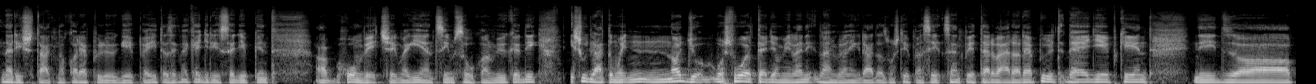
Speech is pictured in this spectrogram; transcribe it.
neristáknak a repülőgépeit. Ezeknek egy része egyébként a honvédség, meg ilyen címszókkal működik, és úgy látom, hogy nagy, most volt egy, ami Leningrád, az most éppen Szentpétervárra repült, de egyébként Nidza,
